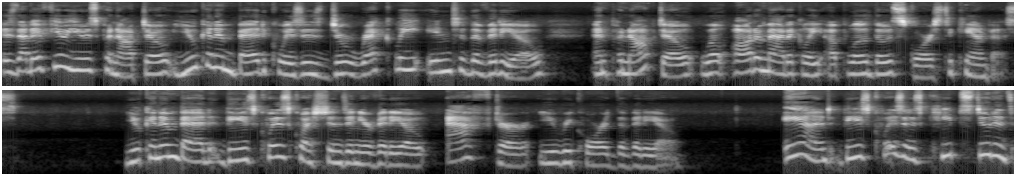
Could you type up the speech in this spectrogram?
is that if you use Panopto, you can embed quizzes directly into the video, and Panopto will automatically upload those scores to Canvas. You can embed these quiz questions in your video after you record the video. And these quizzes keep students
